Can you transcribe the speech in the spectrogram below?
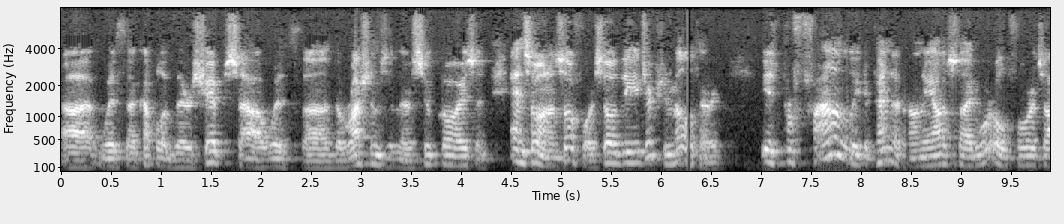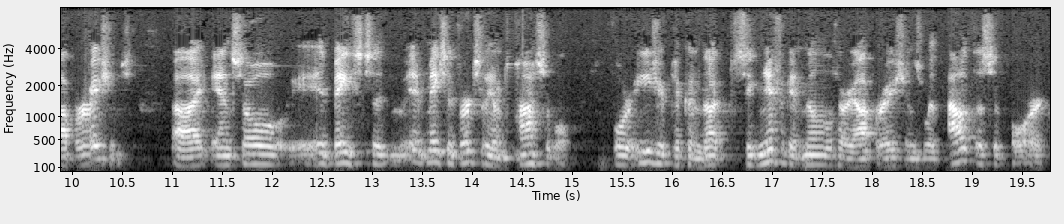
uh, with a couple of their ships, uh, with uh, the Russians and their Sukhois, and, and so on and so forth. So the Egyptian military is profoundly dependent on the outside world for its operations. Uh, and so it makes it, it makes it virtually impossible for Egypt to conduct significant military operations without the support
